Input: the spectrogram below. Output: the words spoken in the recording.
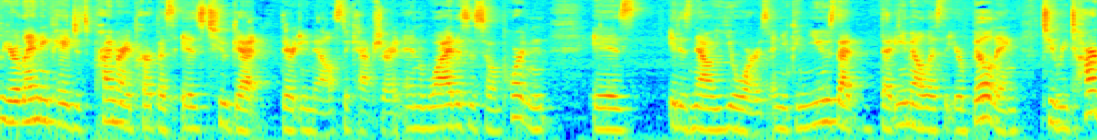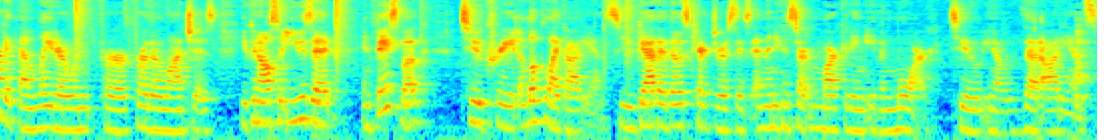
your landing page, its primary purpose is to get their emails to capture it, and why this is so important is it is now yours, and you can use that that email list that you're building to retarget them later when for further launches. You can also use it in Facebook to create a lookalike audience. So you gather those characteristics, and then you can start marketing even more to you know that audience.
